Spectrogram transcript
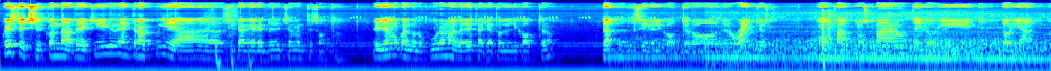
questo è circondato, eh. Chi entra qui eh, si cagherebbe leggermente sotto. Vediamo quando lo curano e vedete è arrivato l'elicottero. sì, l'elicottero del Ranger. Mo fa uno sparo e lo, ri, lo rianima.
